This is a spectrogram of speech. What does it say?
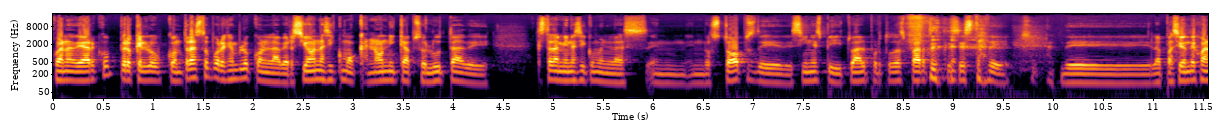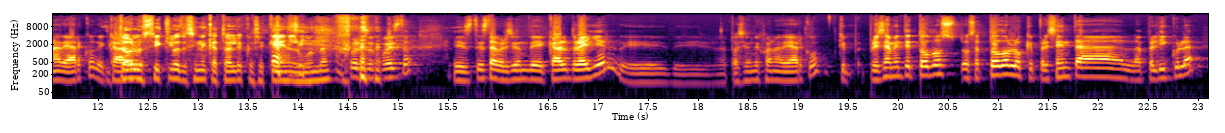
Juana de Arco, pero que lo contrasto, por ejemplo, con la versión así como canónica absoluta de que está también así como en las en, en los tops de, de cine espiritual por todas partes, que es esta de, de La Pasión de Juana de Arco, de Carl- Todos los ciclos de cine católico se quedan en el Sí, mundo. Por supuesto. Este, esta versión de Carl Dreyer, de, de La Pasión de Juana de Arco, que precisamente todos, o sea, todo lo que presenta la película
